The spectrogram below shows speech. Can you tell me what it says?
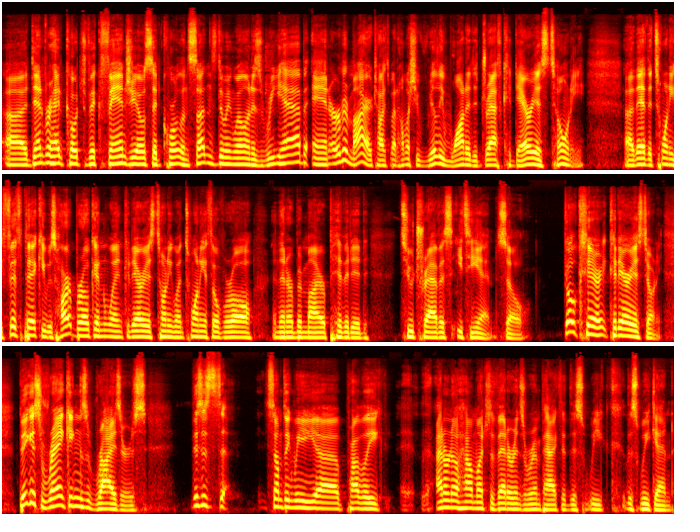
Uh, Denver head coach Vic Fangio said Courtland Sutton's doing well in his rehab, and Urban Meyer talked about how much he really wanted to draft Kadarius Toney. Uh, they had the 25th pick. He was heartbroken when Kadarius Toney went 20th overall, and then Urban Meyer pivoted to Travis Etienne. So go Kadar- Kadarius Toney. Biggest rankings risers. This is something we uh, probably. I don't know how much the veterans were impacted this week, this weekend,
